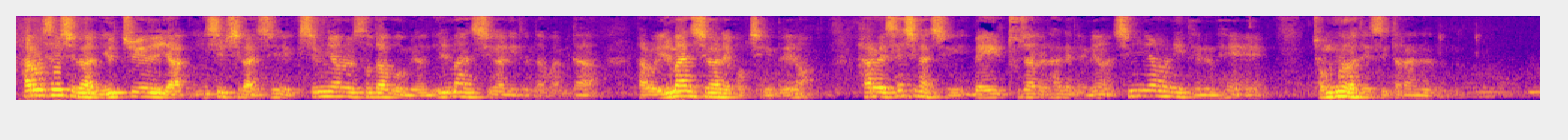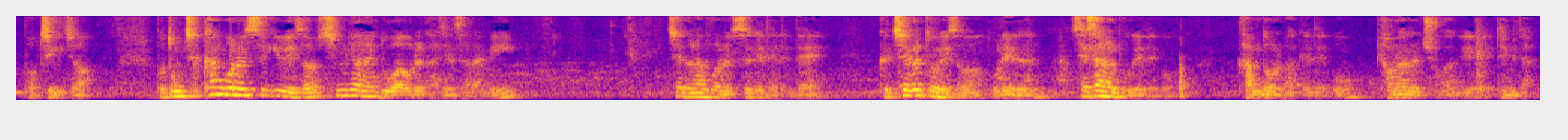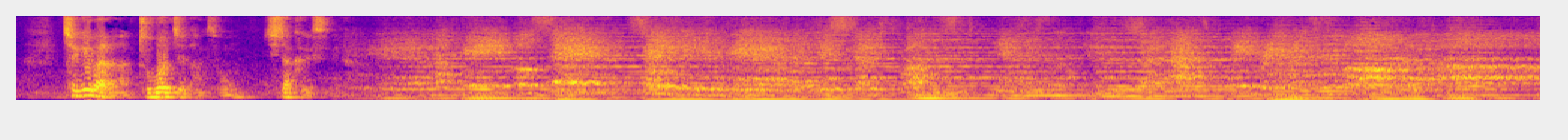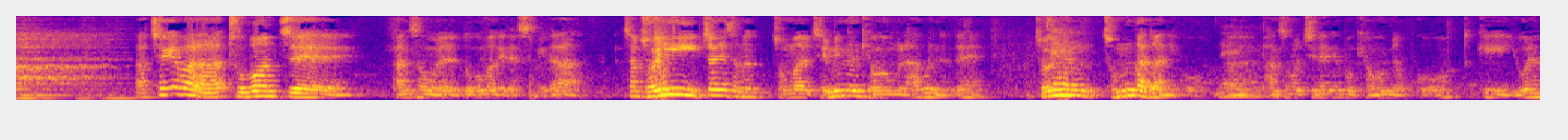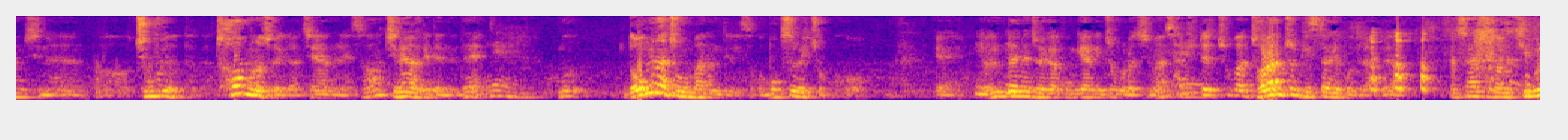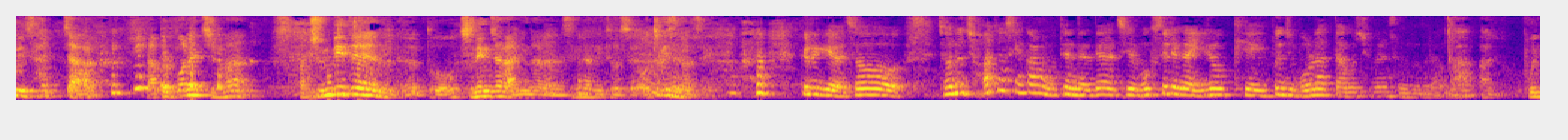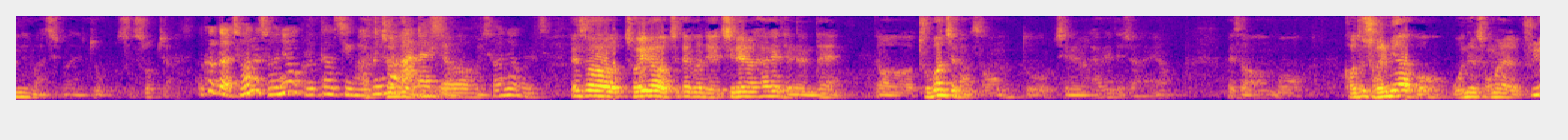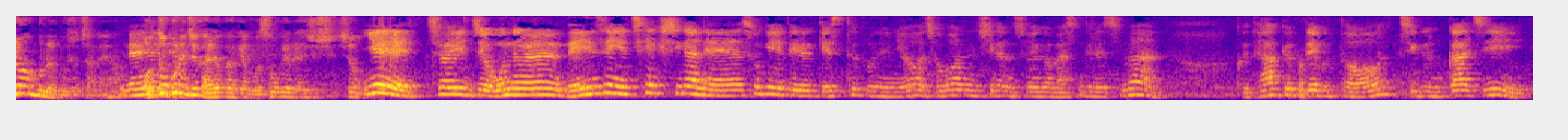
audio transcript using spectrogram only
하루 3시간, 일주일 약 20시간씩 10년을 쏟아보면 1만 시간이 된다고 합니다. 바로 1만 시간의 법칙인데요. 하루에 3시간씩 매일 투자를 하게 되면 10년이 되는 해에 전문가가 될 수 있다는 법칙이죠. 보통 책 한 권을 쓰기 위해서 10년의 노하우를 가진 사람이 책을 한 권을 쓰게 되는데 그 책을 통해서 우리는 세상을 보게 되고 감동을 받게 되고 변화를 추구하게 됩니다. 책에 봐라 두 번째 방송 시작하겠습니다. 아, 봐라 두 번째 방송을 녹음하게 됐습니다. 참 저희 입장에서는 정말 재밌는 경험을 하고 있는데 저희는 전문가도 아니고 네. 어, 방송을 진행해본 경험이 없고 특히 유아영 씨는 어, 주부였다가 처음으로 저희가 제안을 해서 진행하게 됐는데 네. 뭐 너무나 좋은 반응들이 있었고 목소리 좋고 예, 연배는 저희가 공개하기 좀 그렇지만 30대 초반 저랑 좀 비슷하게 보더라고요. 그래서 사실 저는 기분이 살짝 나쁠 뻔했지만 아, 준비된 어, 또 진행자가 아닌가라는 생각이 들었어요. 어떻게 생각하세요? 그러게요. 저, 저는 전혀 생각을 못 했는데요. 제 목소리가 이렇게 이쁜지 몰랐다고 주변에서 그러더라고요. 아, 아, 본인이 말씀하니 좀 쑥스럽지 않으세요? 그러니까 저는 전혀 그렇다고 지금 아, 생각 안 하죠. 그렇죠. 전혀 그렇죠. 그래서 저희가 어찌됐건 이제 진행을 하게 됐는데 어, 두 번째 방송 또 진행을 하게 되잖아요. 그래서 뭐 거두절미하고 오늘 정말 훌륭한 분을 모셨잖아요. 네. 어떤 분인지 간략하게 한번 소개를 해주시죠. 예, 저희 이제 오늘 내 인생의 책 시간에 소개해드릴 게스트분은요. 저번 시간에 저희가 말씀드렸지만 그 대학교 때부터 지금까지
